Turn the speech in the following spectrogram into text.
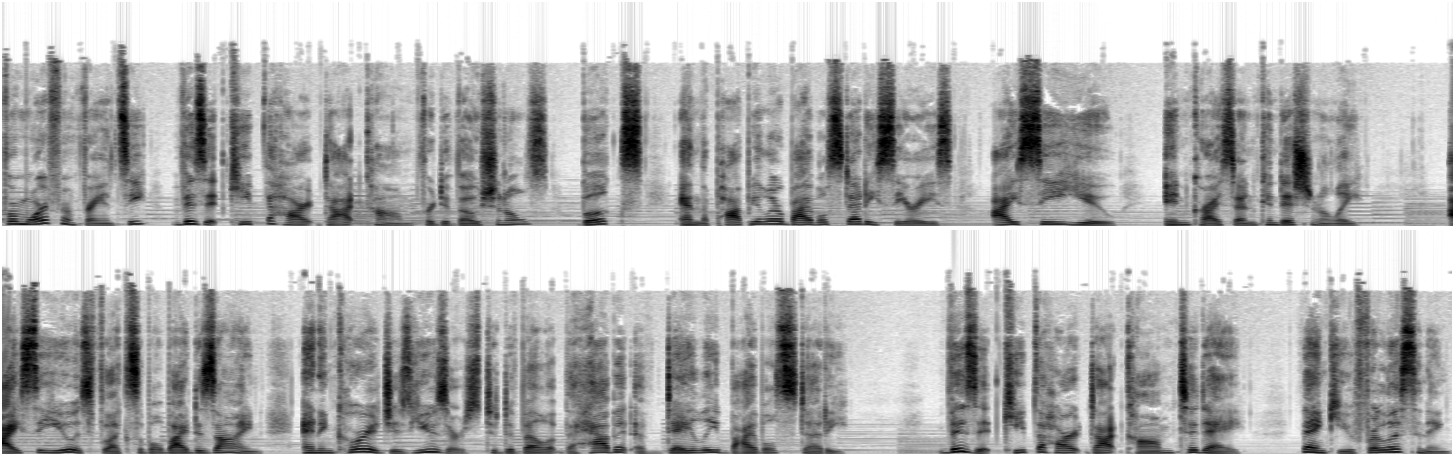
For more from Francie, visit keeptheheart.com for devotionals, books, and the popular Bible study series, I See You in Christ Unconditionally. ICU is flexible by design and encourages users to develop the habit of daily Bible study. Visit keeptheheart.com today. Thank you for listening.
